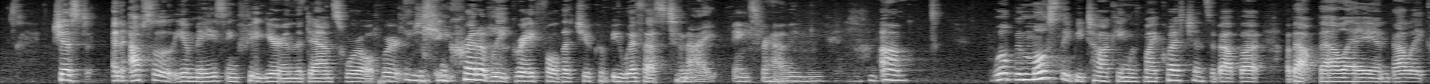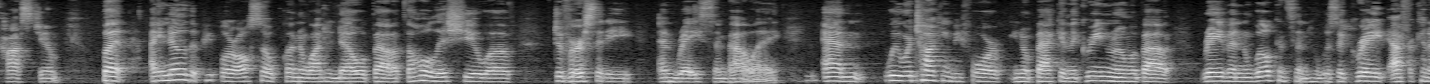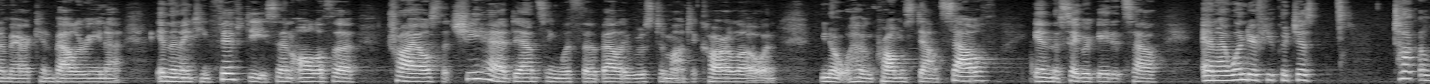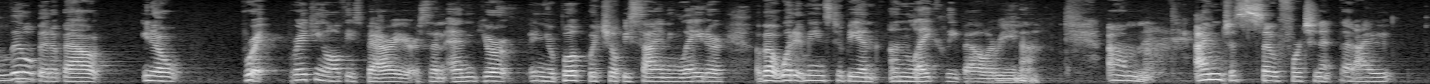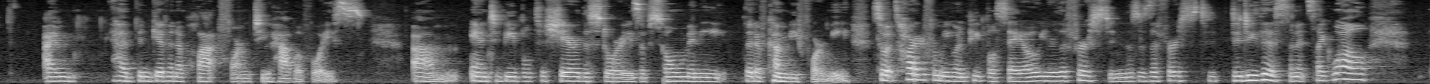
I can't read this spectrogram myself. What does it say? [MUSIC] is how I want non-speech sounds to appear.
just an absolutely amazing figure in the dance world. We're Thank just you. incredibly grateful that you could be with us tonight. Thanks for having me. [LAUGHS] Um, we'll be mostly be talking with my questions about ba- about ballet and ballet costume, but I know that people are also going to want to know about the whole issue of diversity and race in ballet. And we were talking before, you know, back in the green room about Raven Wilkinson, who was a great African American ballerina in the 1950s, and all of the trials that she had dancing with the Ballet Russe de Monte Carlo, and you know, having problems down south in the segregated South. And I wonder if you could just talk a little bit about, you know, break, breaking all these barriers, and and your in your book, which you'll be signing later, about what it means to be an unlikely ballerina. Um, I'm just so fortunate that I I have been given a platform to have a voice. Um, and to be able to share the stories of so many that have come before me. So it's hard for me when people say, "Oh, you're the first, and this is the first to, to do this," and it's like, well,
